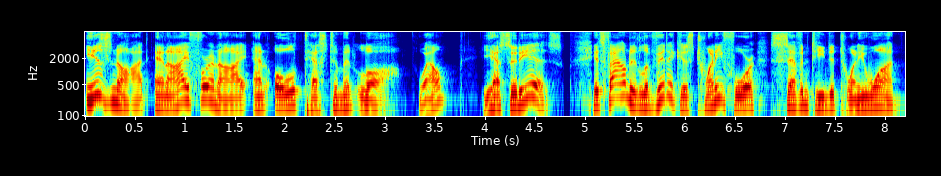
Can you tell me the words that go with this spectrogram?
is not an eye for an eye an Old Testament law? Well, Yes, it is. It's found in Leviticus 24 17 to 21.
